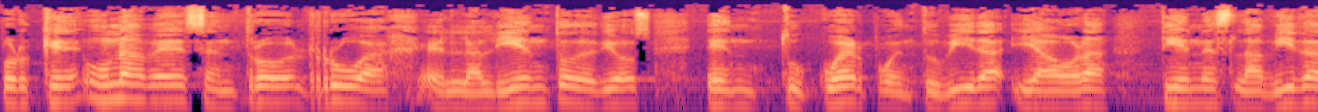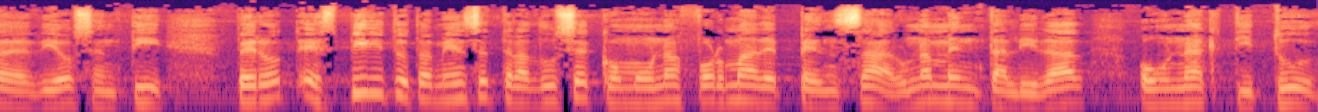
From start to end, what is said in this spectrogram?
porque una vez entró el ruach, el aliento de Dios en tu cuerpo, en tu vida, y ahora tienes la vida de Dios en ti. Pero espíritu también se traduce como una forma de pensar, una mentalidad o una actitud.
